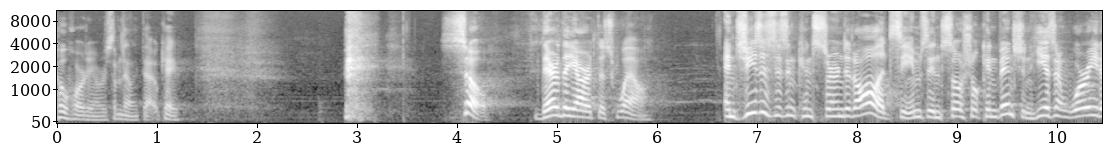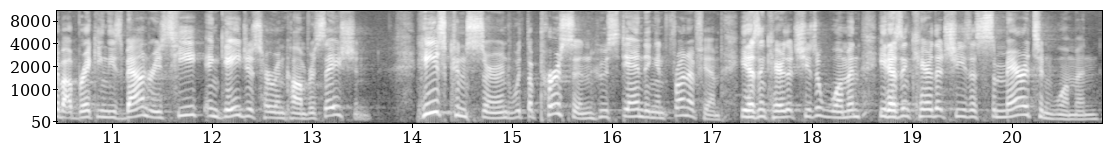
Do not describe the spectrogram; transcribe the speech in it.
cohorting or something like that. Okay. so there they are at this well. And Jesus isn't concerned at all, it seems, in social convention. He isn't worried about breaking these boundaries. He engages her in conversation. He's concerned with the person who's standing in front of him. He doesn't care that she's a woman, he doesn't care that she's a Samaritan woman.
